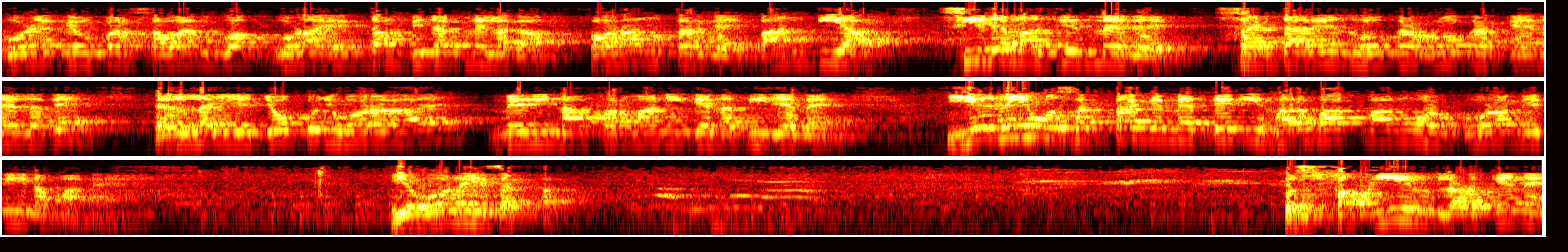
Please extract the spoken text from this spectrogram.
گھوڑے کے اوپر سوار ہوا، گھوڑا ایک دم بدکنے لگا، فوراً اتر گئے، باندھ دیا، سیدھے مسجد میں گئے سڈا ریز ہو کر رو کر کہنے لگے اللہ، یہ جو کچھ ہو رہا ہے میری نافرمانی کے نتیجے میں، یہ نہیں ہو سکتا کہ میں تیری ہر بات مانوں اور گھوڑا میری نہ مانے۔ یہ ہو نہیں سکتا۔ اس فقیر لڑکے نے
